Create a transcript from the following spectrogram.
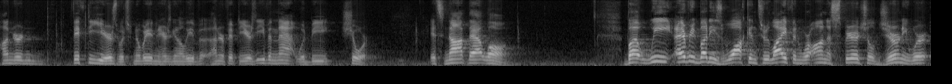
150 years, which nobody in here is going to leave 150 years, even that would be short. It's not that long. But we, everybody's walking through life and we're on a spiritual journey. We're,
